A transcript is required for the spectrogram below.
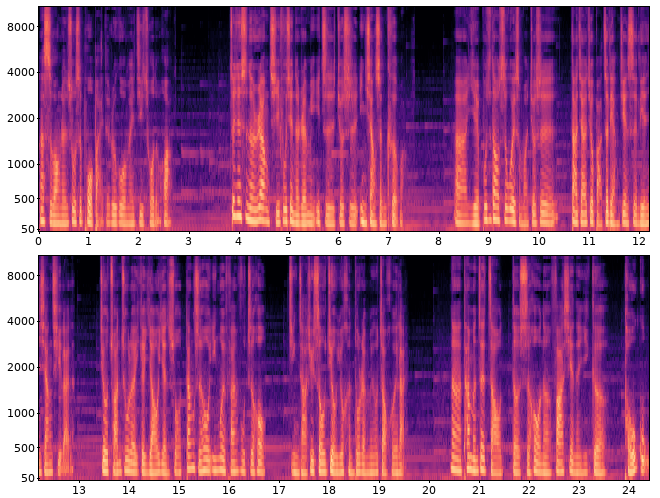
那死亡人数是破百的，如果我没记错的话。这件事呢，让岐阜县的人民一直就是印象深刻嘛。呃，也不知道是为什么，就是大家就把这两件事联想起来了，就传出了一个谣言，说当时候因为翻覆之后，警察去搜救，有很多人没有找回来。那他们在找的时候呢，发现了一个头骨。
